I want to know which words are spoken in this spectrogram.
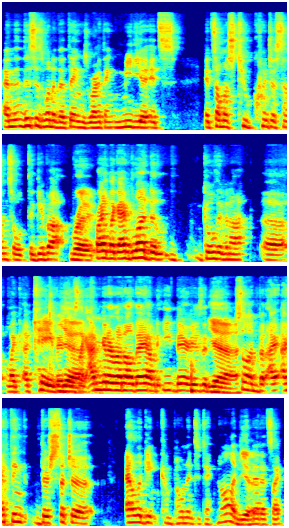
And this is one of the things where I think media it's it's almost too quintessential to give up. Right. right? Like I'd love to go live in a uh, like a cave and Yeah. just like I'm gonna run all day. I'm gonna eat berries and Yeah. so on. But I I think there's such a elegant component to technology Yeah. that it's like,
